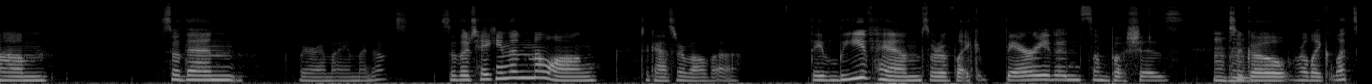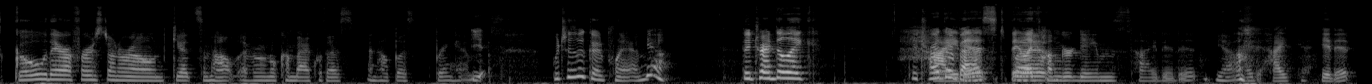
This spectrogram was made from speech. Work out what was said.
Um. So then, where am I in my notes? So they're taking them along to Castrovalva. They leave him sort of like buried in some bushes to go. We're like, let's go there first on our own, get some help. Everyone will come back with us and help us bring him. Yes. Which is a good plan. Yeah. They tried to like They tried their best. It. They but- like Hunger Games hided it. Yeah. Hide, hide, hid it.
